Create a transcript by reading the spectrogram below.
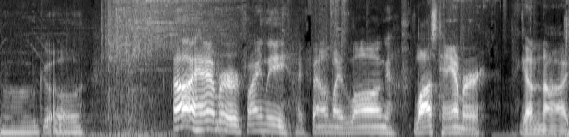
Oh, God. Ah, hammer! Finally, I found my long lost hammer. I got a nog.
